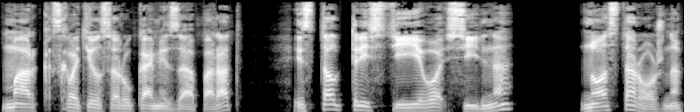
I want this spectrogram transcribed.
Марк схватился руками за аппарат и стал трясти его сильно, но осторожно.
